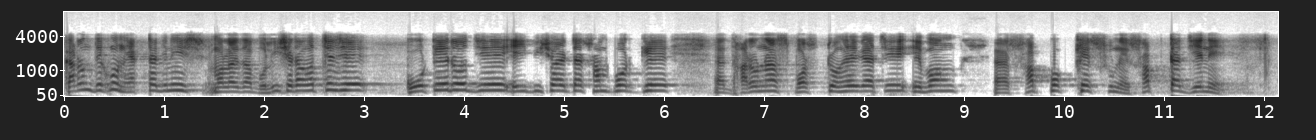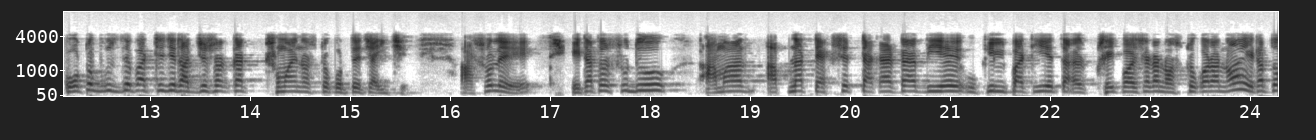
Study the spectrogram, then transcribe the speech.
কারণ দেখুন একটা জিনিস মলয়দা বলি সেটা হচ্ছে যে কোর্টেরও যে এই বিষয়টা সম্পর্কে ধারণা স্পষ্ট হয়ে গেছে এবং সব পক্ষের শুনে সবটা জেনে কোর্টও বুঝতে পারছে যে রাজ্য সরকার সময় নষ্ট করতে চাইছে। আসলে এটা তো শুধু আমার, আপনার ট্যাক্সের টাকাটা দিয়ে উকিল পাঠিয়ে তার সেই পয়সাটা নষ্ট করা নয়, এটা তো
